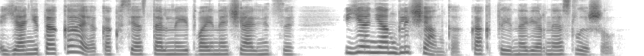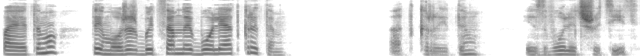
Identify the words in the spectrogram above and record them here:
«Я не такая, как все остальные твои начальницы. Я не англичанка, как ты, наверное, слышал, поэтому ты можешь быть со мной более открытым». «Открытым? Изволит шутить?»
